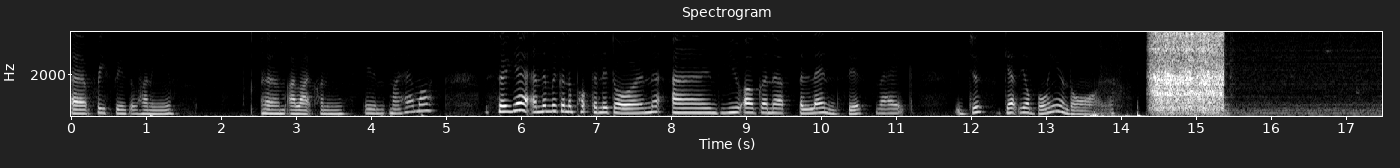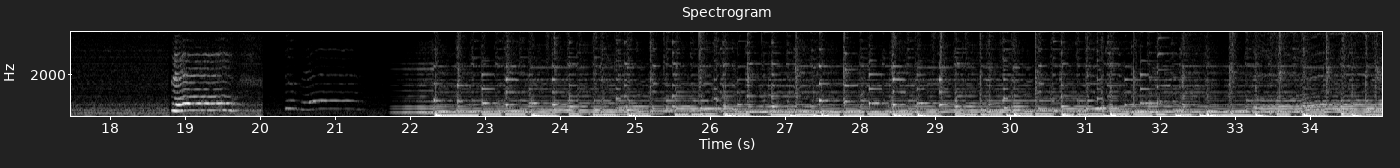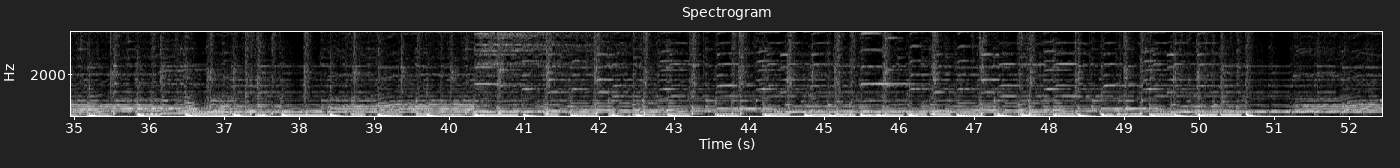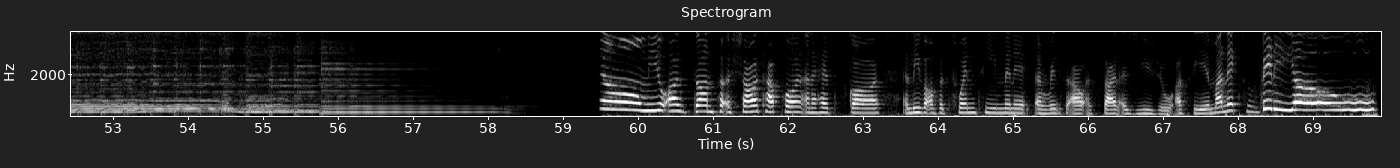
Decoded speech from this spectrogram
Uh, three spoons of honey. Um, I like honey in my hair mask. So yeah, and then we're to pop the lid on and you are to blend sis. Like, just get your blend on. You are done, put a shower cap on and a headscarf and leave it on for 20 minutes and rinse it out and style as usual. I'll see you in my next video.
